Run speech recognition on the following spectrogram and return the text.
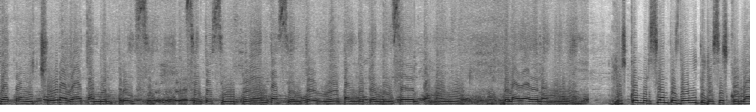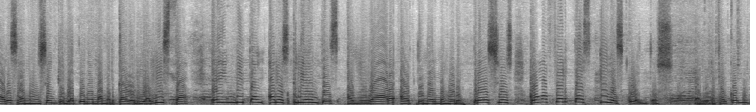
ya con hechura ya cambia el precio. 150, 110, va en dependencia del tamaño de la edad de la niña. Los comerciantes de útiles escolares anuncian que ya tienen la mercadería lista e invitan a los clientes a llegar a obtener mejores precios con ofertas y descuentos. Falcón.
